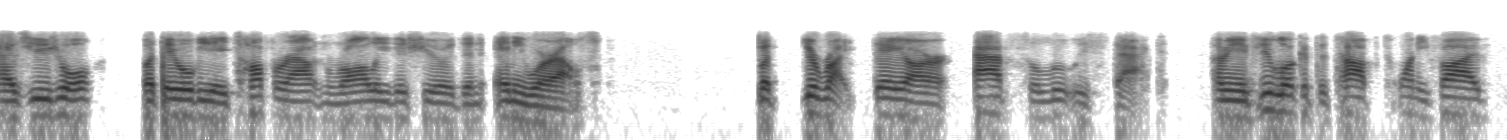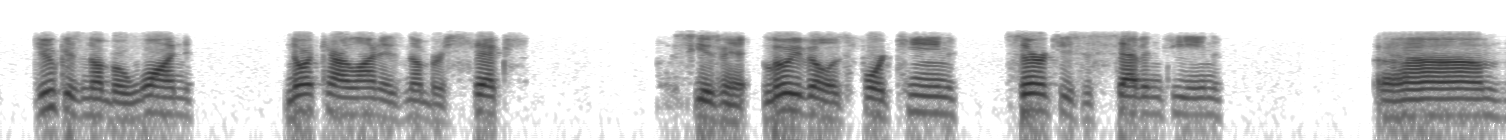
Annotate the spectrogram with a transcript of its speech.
as usual, but they will be a tougher out in Raleigh this year than anywhere else. But you're right; they are absolutely stacked. I mean, if you look at the top 25, Duke is number one, North Carolina is number six. Excuse me, Louisville is 14, Syracuse is 17. Um,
